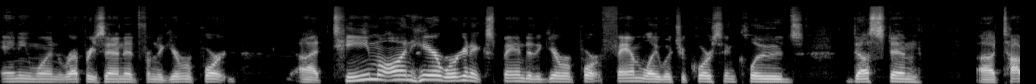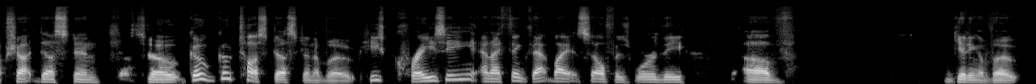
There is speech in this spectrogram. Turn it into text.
anyone represented from the Gear Report uh, team on here, we're going to expand to the Gear Report family, which of course includes Dustin, uh, Top Shot Dustin. So go go toss Dustin a vote. He's crazy, and I think that by itself is worthy of getting a vote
